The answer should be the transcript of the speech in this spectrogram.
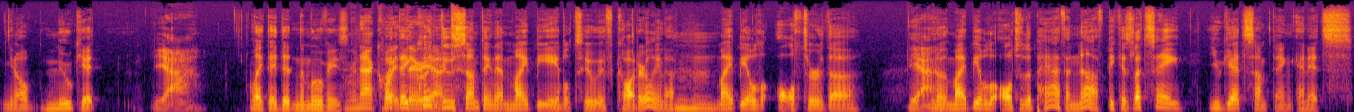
you know, nuke it Yeah. like they did in the movies. We're not quite but they there could yet. do something that might be able to, if caught early enough, Mhm. might be able to alter the, Yeah. you know, might be able to alter the path enough. Because let's say you get something and it's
